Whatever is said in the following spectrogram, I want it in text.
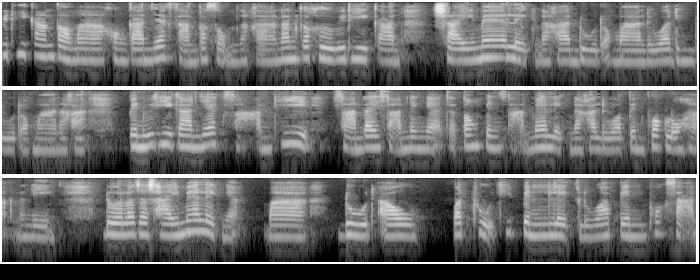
วิธีการต่อมาของการแยกสารผสมนะคะ นั่นก็คือวิธีการใช้แม่เหล็กนะคะ ดูดออกมาหรือว่าดึงดูดออกมานะคะ เป็นวิธีการแยกสารที่สารใดสารหนึ่งเนี่ยจะต้องเป็นสารแม่เหล็กนะคะ หรือว่าเป็นพวกโลหะนั่นเอง โดยเราจะใช้แม่เหล็กเนี่ย มาดูดเอาวัตถุที่เป็นเหล็กหรือว่าเป็นพวกสาร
